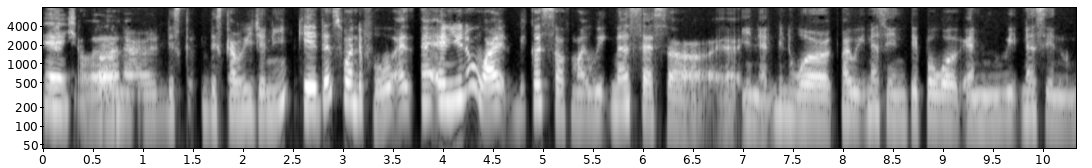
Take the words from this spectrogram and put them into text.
Yeah, on inshallah. a dis- discovery journey. Okay, that's wonderful. And, and you know what? Because of my weakness as uh, in admin work, my weakness in paperwork, and weakness in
